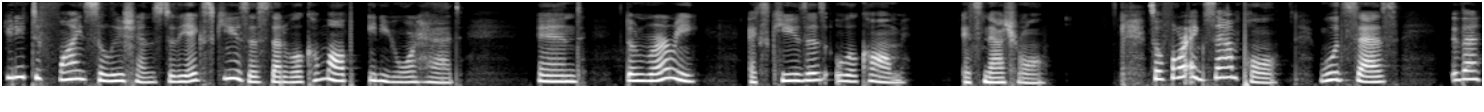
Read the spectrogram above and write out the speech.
you need to find solutions to the excuses that will come up in your head. And don't worry, excuses will come. It's natural. So, for example, Wood says that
